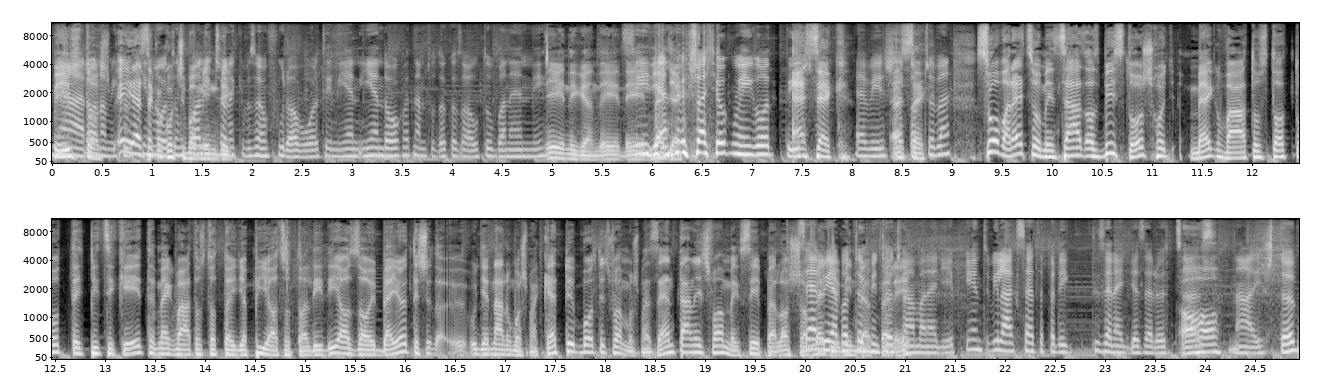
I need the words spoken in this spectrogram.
Biztos. Én a kocsiban mindig. nekem az olyan fura volt. Én ilyen, ilyen dolgokat nem tudok az autóban enni. Én igen, én, én. Szégyenlős vagyok még ott is. Eszek. Evéssel Eszek. kapcsolatban. Szóval egy szó, mint száz, az biztos, hogy megváltoztatott egy picikét, megváltoztatta így a piacot a Lidi, azzal, hogy bejött, és ugye nálunk most már kettő bolt is van, most már Zentán is van, meg szépen lassan Szerbiában több mint mindenfelé. 50 van egyébként, világszerte pedig Aha. 11.500-nál is több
